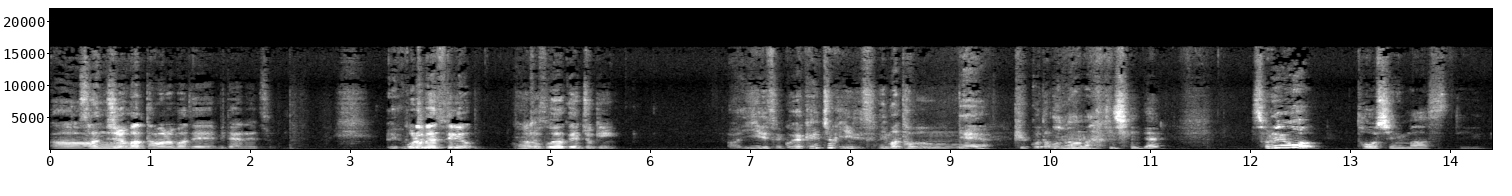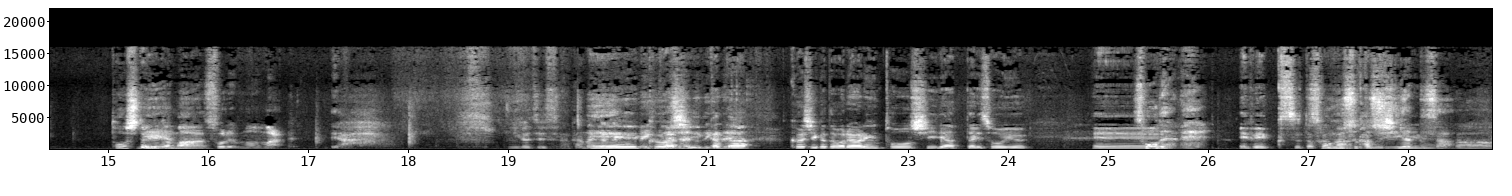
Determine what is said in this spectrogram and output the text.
あー。30万貯まるまでみたいなやつ。え俺もやってるよ。あの本当ですか？500円貯金。あいいですね。500円貯金いいですね。今多分いやいや。結構貯まってる。今の時代それを投資に回すっていう。投資というかいやままあ。あそれもまあいやー苦手ですなかなかえー、勉詳しい方詳しい方我々に投資であったりそういう、えー、そうだよね。FX とかそういう人と知り合ってさ。あ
